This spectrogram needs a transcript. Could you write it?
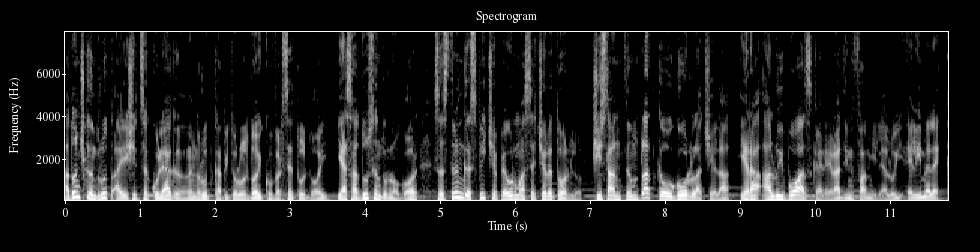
Atunci când Rut a ieșit să culeagă în Rut capitolul 2 cu versetul 2, ea s-a dus într-un ogor să strângă spice pe urma secerătorilor și s-a întâmplat că ogorul acela era al lui Boaz, care era din familia lui Elimelec.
